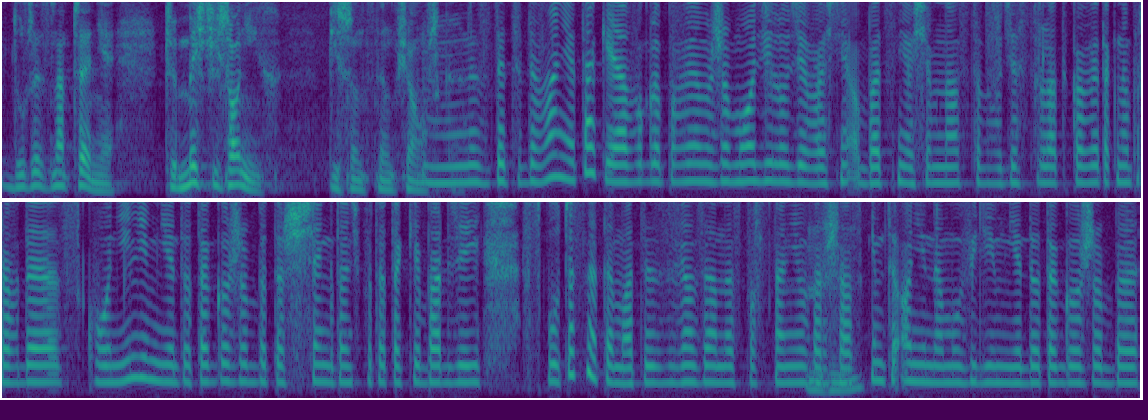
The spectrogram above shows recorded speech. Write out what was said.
duże znaczenie. Czy myślisz o nich, pisząc tę książkę? Mm, Zdecydowanie tak. Ja w ogóle powiem, że młodzi ludzie, właśnie obecni 18-20-latkowie, tak naprawdę skłonili mnie do tego, żeby też sięgnąć po te takie bardziej współczesne tematy związane z powstaniem warszawskim. To oni namówili mnie do tego, żeby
